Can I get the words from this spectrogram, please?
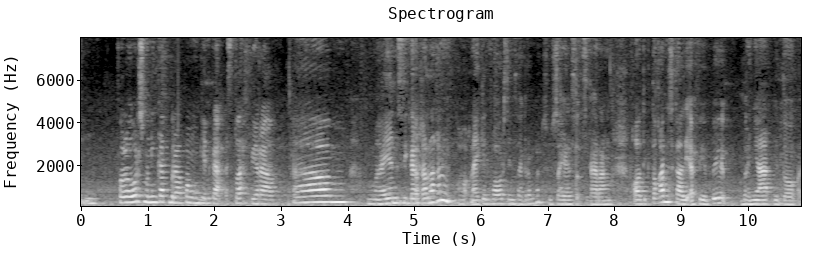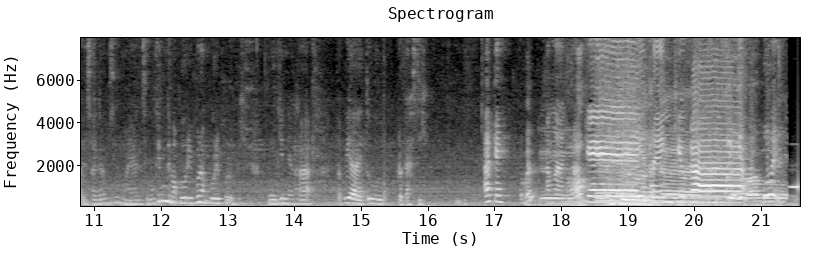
Mm-mm. Followers meningkat berapa mungkin kak setelah viral? Um, lumayan sih kak, karena kan kalau naikin followers Instagram kan susah ya se- sekarang. Kalau TikTok kan sekali FYP banyak gitu, kalau Instagram sih lumayan sih, mungkin 50 ribu, 60 ribu lebih mungkin ya kak. Tapi ya itu berkah sih. Oke, okay. aman. Oke, okay. okay. thank you kak. Boleh.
